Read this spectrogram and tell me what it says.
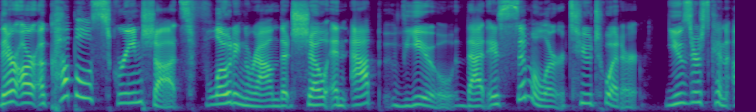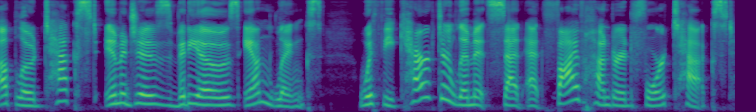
There are a couple screenshots floating around that show an app view that is similar to Twitter. Users can upload text, images, videos, and links with the character limit set at 500 for text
